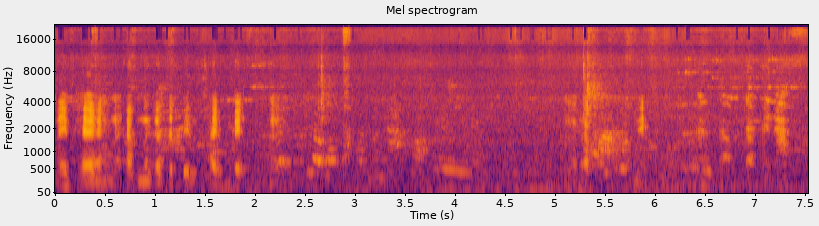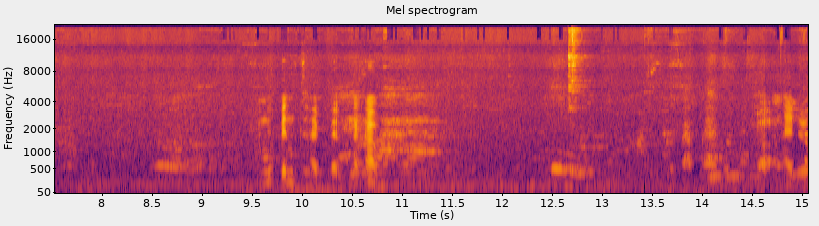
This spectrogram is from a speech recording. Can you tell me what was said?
ไม่แพงนะครับ นั่นก็จะเป็นไข่เป็ดนะครับ นะครับนี่อันนี้เป็นไข่เป็ดนะครับ ก็ให้ดู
